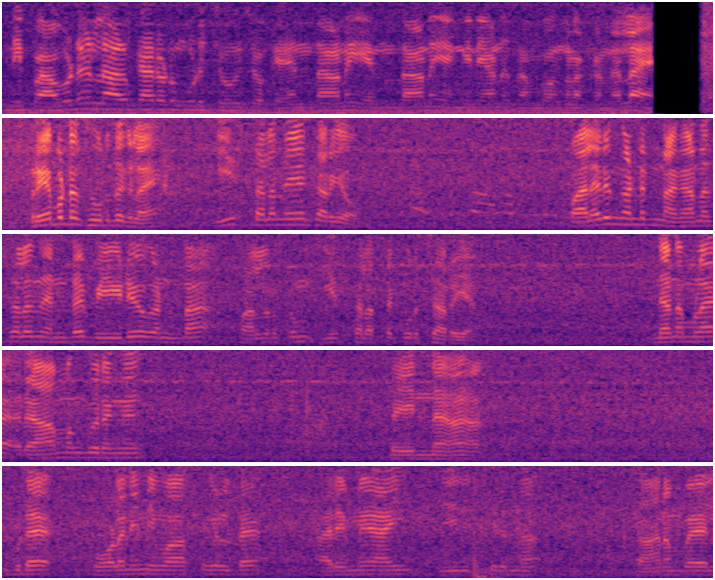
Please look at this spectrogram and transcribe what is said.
ഇനിയിപ്പോൾ അവിടെയുള്ള ആൾക്കാരോടും കൂടി ചോദിച്ചോക്കെ എന്താണ് എന്താണ് എങ്ങനെയാണ് സംഭവങ്ങളൊക്കെ എന്നല്ലേ പ്രിയപ്പെട്ട സുഹൃത്തുക്കളെ ഈ സ്ഥലം നിങ്ങൾക്കറിയോ? പലരും കണ്ടിട്ടുണ്ടാകും കാരണം വെച്ചാൽ എന്റെ വീഡിയോ കണ്ട പലർക്കും ഈ സ്ഥലത്തെക്കുറിച്ച് അറിയാം. ഇതാണ് നമ്മളെ രാമൻകുരങ്ങ് പിന്നെ ഇവിടെ കോളനി നിവാസികളുടെ അരുമയായി ജീവിച്ചിരുന്ന കാനമ്പയൽ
